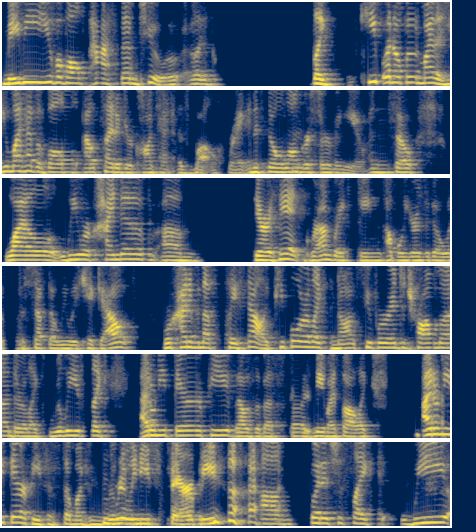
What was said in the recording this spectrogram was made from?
maybe you've evolved past them too. Like like keep an open mind that you might have evolved outside of your content as well right and it's no longer mm-hmm. serving you and so while we were kind of um dare i say it groundbreaking a couple years ago with the stuff that we would kick out we're kind of in that place now like people are like not super into trauma they're like really like i don't need therapy that was the best like, meme i saw like I don't need therapy since someone who really, really needs therapy. therapy. um, but it's just like we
